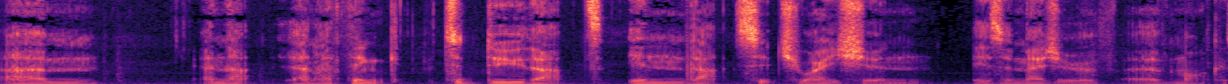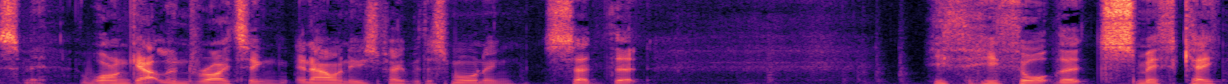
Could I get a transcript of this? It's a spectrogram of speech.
um, and that and I think to do that in that situation is a measure of, of Marcus Smith. Warren Gatland, writing in our newspaper this morning, said that he th- he thought that Smith ca-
